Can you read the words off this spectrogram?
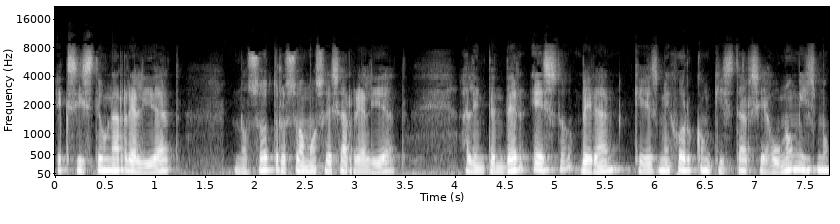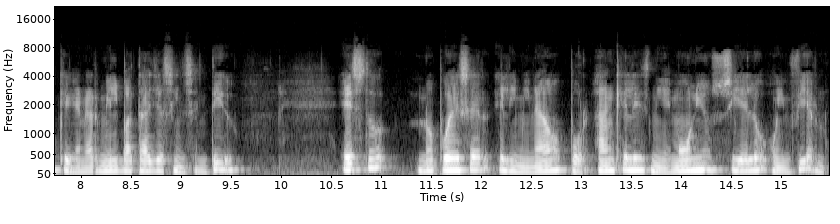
Existe una realidad, nosotros somos esa realidad. Al entender esto, verán que es mejor conquistarse a uno mismo que ganar mil batallas sin sentido. Esto no puede ser eliminado por ángeles ni demonios, cielo o infierno,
